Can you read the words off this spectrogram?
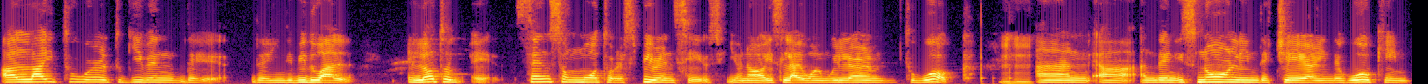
I like to work to giving the the individual a lot of uh, sense of motor experiences. You know, it's like when we learn to walk, mm-hmm. and uh, and then it's not only in the chair, in the walking,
